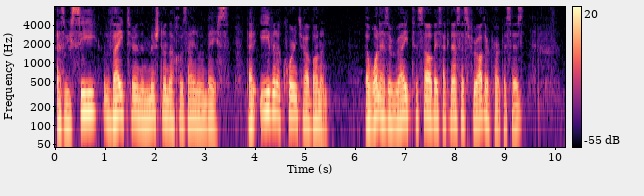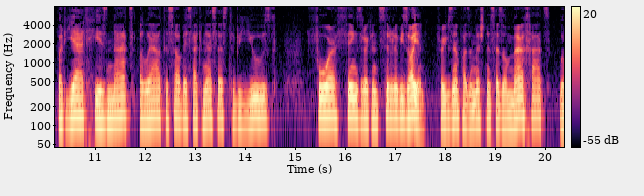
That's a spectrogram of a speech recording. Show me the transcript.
As we see weiter in the Mishnah Nachav Zayinim base, that even according to Rabbanon, that one has a right to sell Beis HaKnesses for other purposes, but yet he is not allowed to sell Beis HaKnesses to be used for things that are considered a bizayin. For example, as the Mishnah says, Omerchatz now,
